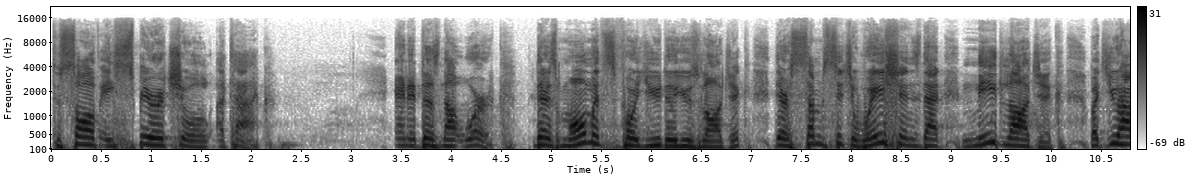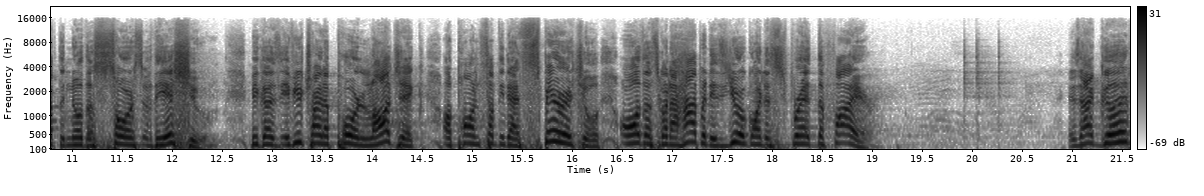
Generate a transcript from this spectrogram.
to solve a spiritual attack. And it does not work. There's moments for you to use logic. There are some situations that need logic, but you have to know the source of the issue. Because if you try to pour logic upon something that's spiritual, all that's going to happen is you're going to spread the fire. Is that good?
